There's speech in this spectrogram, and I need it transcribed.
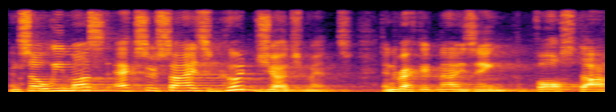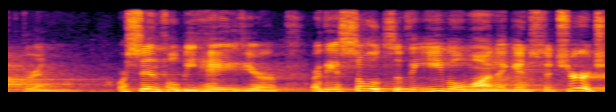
And so we must exercise good judgment in recognizing false doctrine or sinful behavior or the assaults of the evil one against the church.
